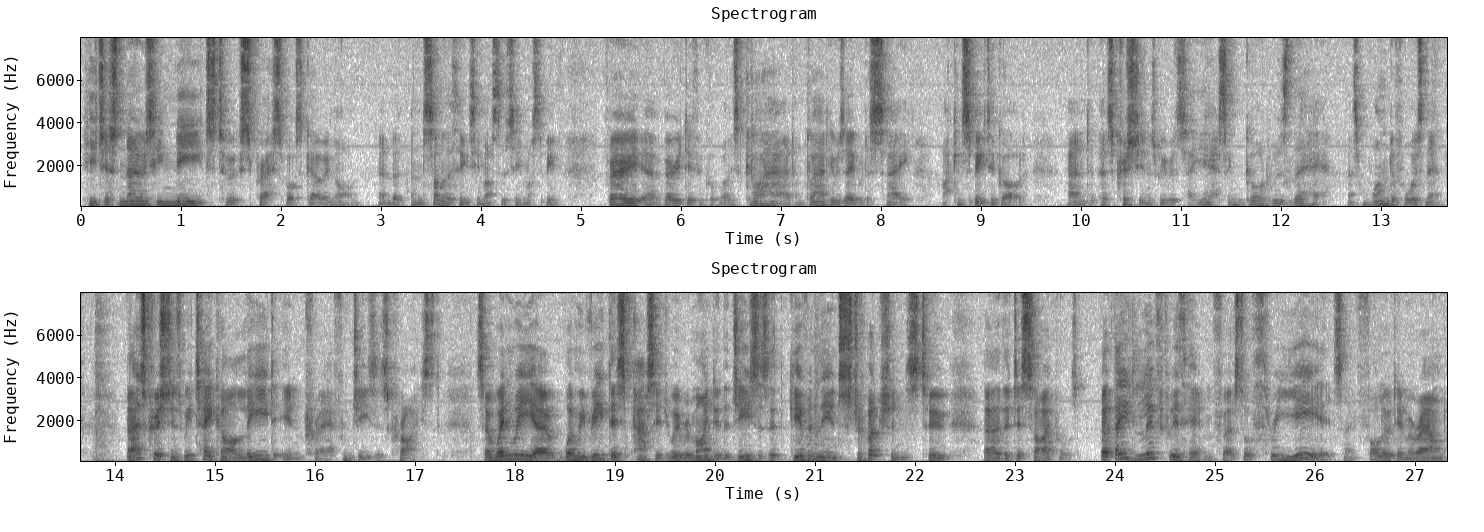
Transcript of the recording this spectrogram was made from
he just knows he needs to express what's going on. And, and some of the things he must have seen must have been very, uh, very difficult. But he's glad. I'm glad he was able to say, I can speak to God. And as Christians, we would say, yes, and God was there. That's wonderful, isn't it? Now, as Christians, we take our lead in prayer from Jesus Christ. So when we uh, when we read this passage, we're reminded that Jesus had given the instructions to uh, the disciples, but they lived with him for sort of three years. They followed him around,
